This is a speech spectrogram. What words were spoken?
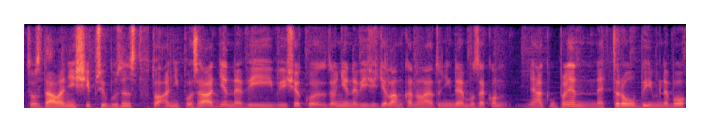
to vzdálenější příbuzenstvo to ani pořádně neví, víš, jako oni neví, že dělám kanál, já to nikde moc jako nějak úplně netroubím, nebo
